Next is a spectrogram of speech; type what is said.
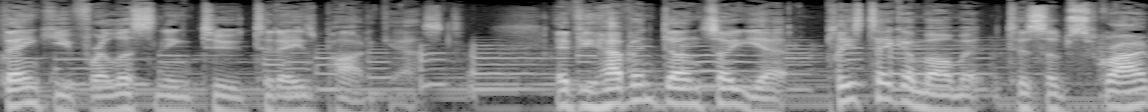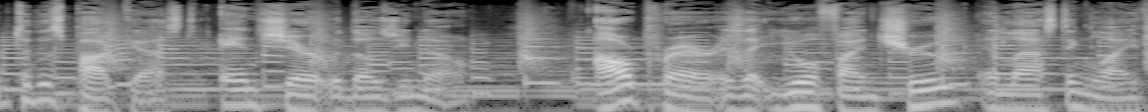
Thank you for listening to today's podcast. If you haven't done so yet, please take a moment to subscribe to this podcast and share it with those you know. Our prayer is that you will find true and lasting life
